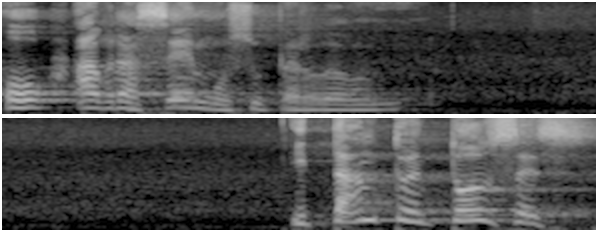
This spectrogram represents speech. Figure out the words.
o abracemos su perdón. Y tanto entonces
